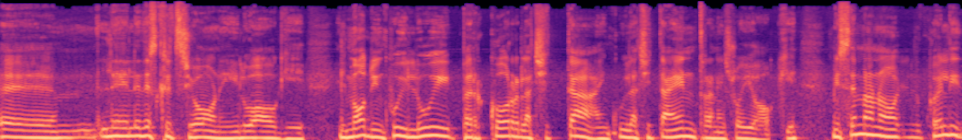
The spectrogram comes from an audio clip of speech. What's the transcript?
eh, le, le, descrizioni, i luoghi, il modo in cui lui percorre la città, in cui la città entra nei suoi occhi, mi sembrano quelli,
